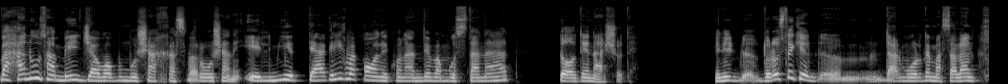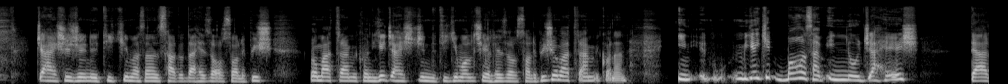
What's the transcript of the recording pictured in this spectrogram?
و هنوز هم به این جواب مشخص و روشن علمی دقیق و قانع کننده و مستند داده نشده. یعنی درسته که در مورد مثلا جهش ژنتیکی مثلا 110 هزار سال پیش رو مطرح می‌کنه یه جهش ژنتیکی مال 40 هزار سال پیش رو مطرح می‌کنن. این میگه که باز هم این نوع جهش در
